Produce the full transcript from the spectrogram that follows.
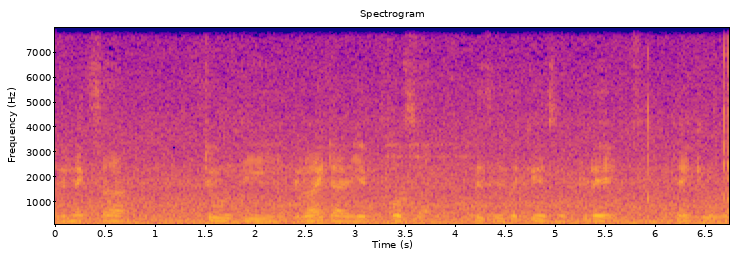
adnexa to the right iliac fossa. This is the case of today. Thank you very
